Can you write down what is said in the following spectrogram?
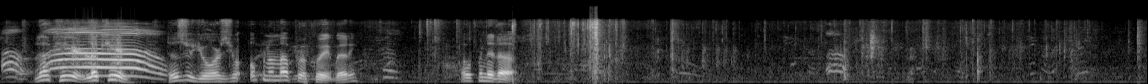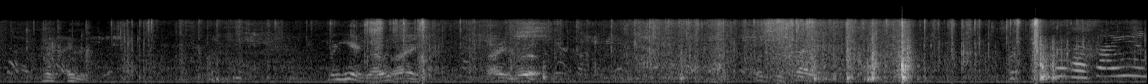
Oh. Look here, look here. oh. Those are yours. You open them up real quick, buddy. Open it up. Bring here, Zoe. Zane. Zane, look. What's he saying? Saying,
